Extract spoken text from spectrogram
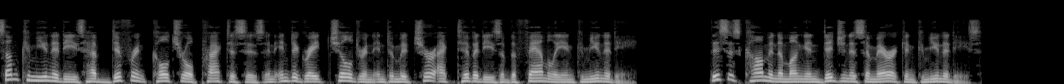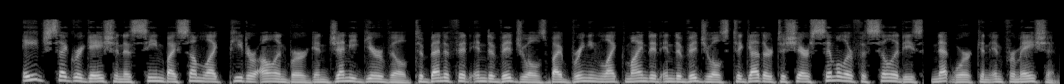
Some communities have different cultural practices and integrate children into mature activities of the family and community. This is common among indigenous American communities. Age segregation is seen by some like Peter Uhlenberg and Jenny Gierveld to benefit individuals by bringing like-minded individuals together to share similar facilities, network and information.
